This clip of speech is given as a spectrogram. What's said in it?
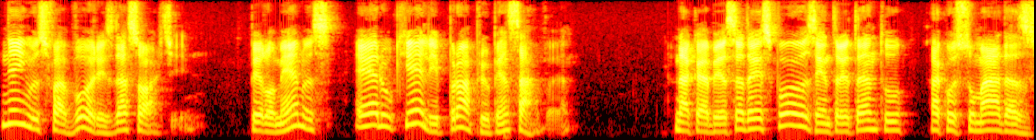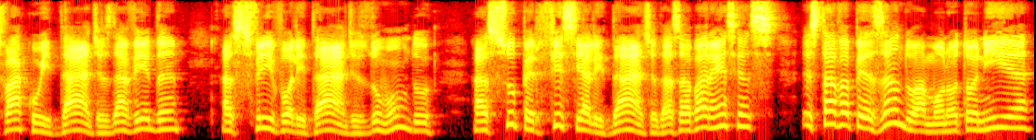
nem os favores da sorte. Pelo menos, era o que ele próprio pensava. Na cabeça da esposa, entretanto, acostumada às vacuidades da vida, às frivolidades do mundo, a superficialidade das aparências estava pesando a monotonia,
